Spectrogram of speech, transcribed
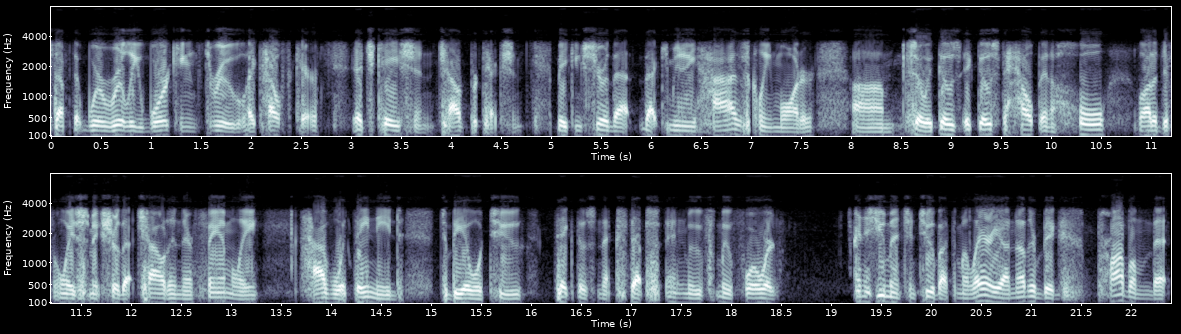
stuff that we're really working through, like healthcare, education, child protection, making sure that that community has clean water. Um, so it goes it goes to help in a whole lot of different ways to make sure that child and their family have what they need to be able to take those next steps and move move forward. And as you mentioned too about the malaria, another big problem that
